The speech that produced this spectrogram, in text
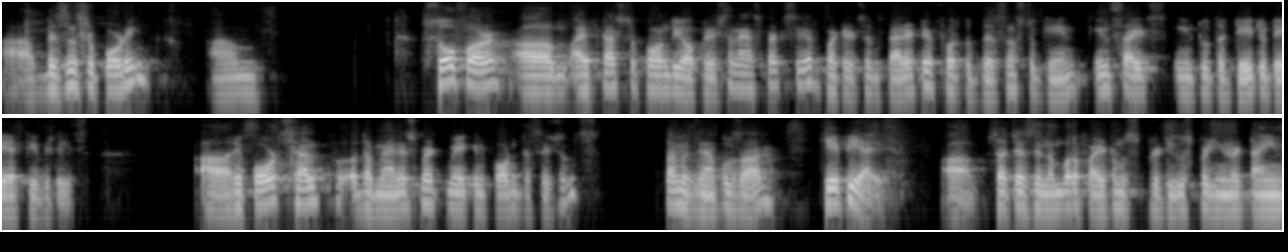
Uh, business reporting. Um, so far, um, I've touched upon the operational aspects here, but it's imperative for the business to gain insights into the day-to-day -day activities. Uh, reports help the management make informed decisions. Some examples are KPIs, uh, such as the number of items produced per unit time,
